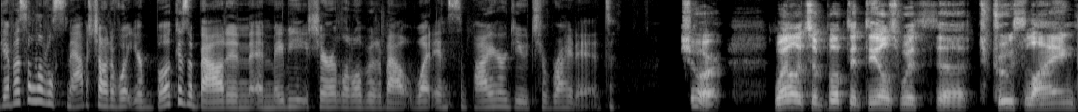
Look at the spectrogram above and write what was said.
give us a little snapshot of what your book is about and, and maybe share a little bit about what inspired you to write it. Sure. Well, it's a book that deals with uh, truth, lying,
